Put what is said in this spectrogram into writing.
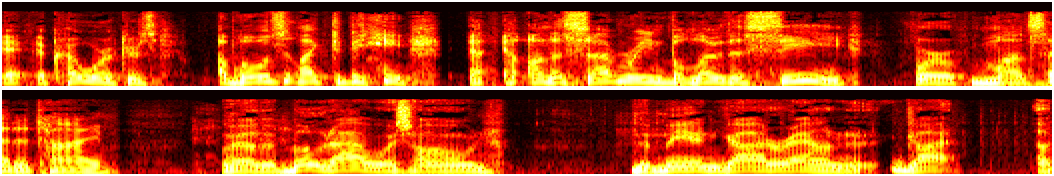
uh, coworkers. What was it like to be on a submarine below the sea for months at a time? Well, the boat I was on, the men got around, got uh,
